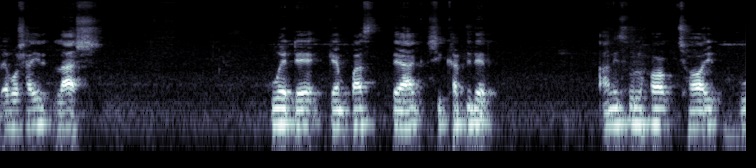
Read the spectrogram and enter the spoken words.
ব্যবসায়ীর লাশ। কুয়েটে ক্যাম্পাস ত্যাগ শিক্ষার্থীদের। আনিসুল হক ছয় ও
